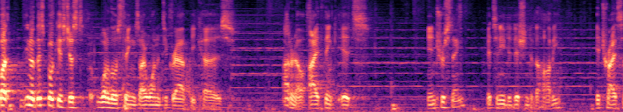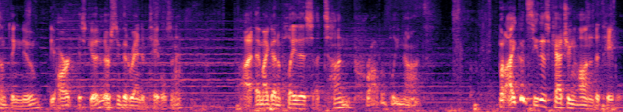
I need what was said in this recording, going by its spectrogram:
But you know, this book is just one of those things I wanted to grab because I don't know. I think it's interesting. It's a neat addition to the hobby. It tries something new. The art is good. There's some good random tables in it. I, am I going to play this a ton? Probably not. But I could see this catching on at a table,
